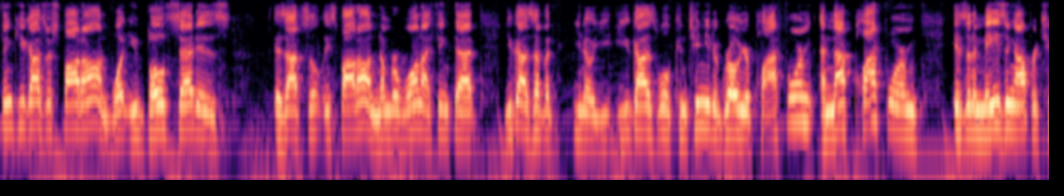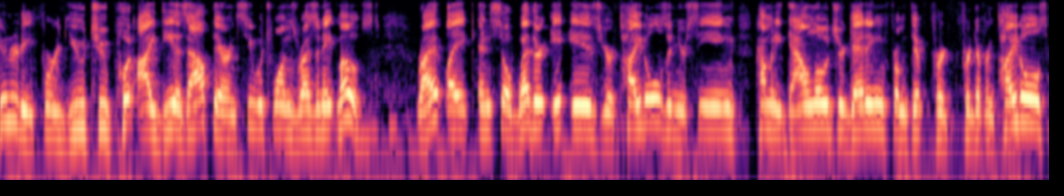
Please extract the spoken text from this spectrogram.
think you guys are spot on. What you both said is is absolutely spot on. Number one, I think that you guys have a you know you, you guys will continue to grow your platform, and that platform is an amazing opportunity for you to put ideas out there and see which ones resonate most. Right, like, and so whether it is your titles and you're seeing how many downloads you're getting from diff- for, for different titles,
